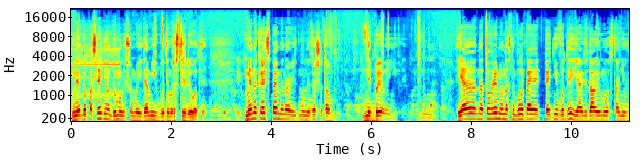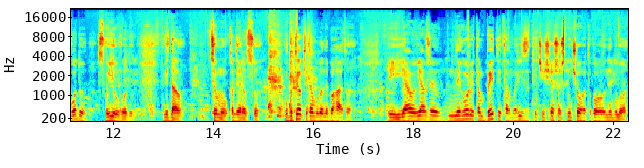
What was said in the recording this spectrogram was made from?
Вони до останнього думали, що ми йдемо їх будемо розстрілювати. Ми на КСП ми навіть ну, не то, що там не били їх. Я на то время у нас не було 5, днів води, я віддав йому останню воду, свою воду віддав цьому кадировцю. В бутилки там було небагато. І я, я вже не говорю там бити, там різати чи ще щось, нічого такого не було.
